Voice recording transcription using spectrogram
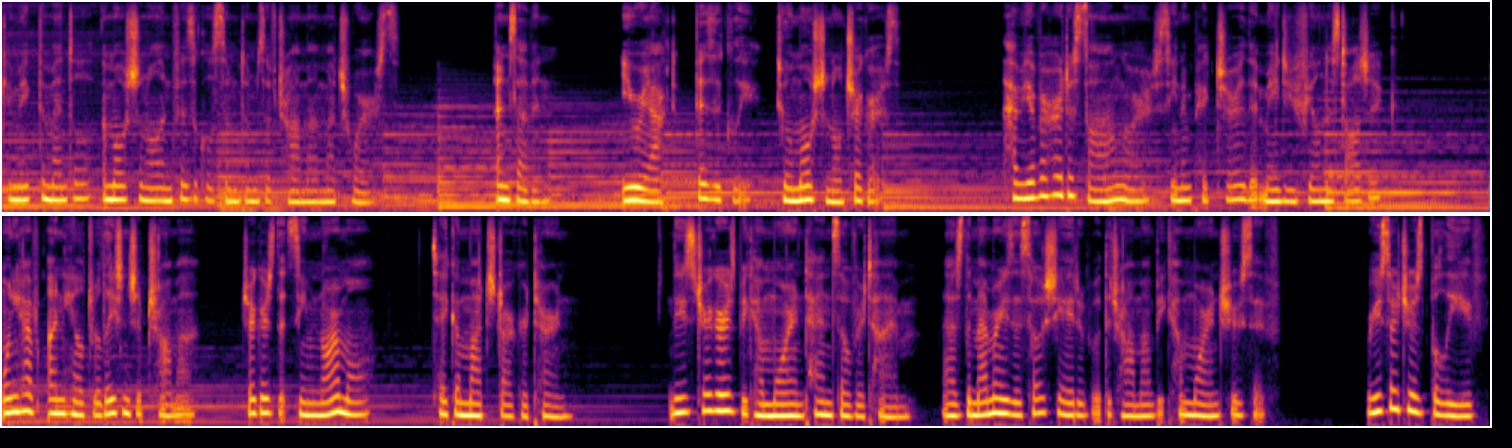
can make the mental, emotional, and physical symptoms of trauma much worse. And seven, you react physically to emotional triggers. Have you ever heard a song or seen a picture that made you feel nostalgic? When you have unhealed relationship trauma, triggers that seem normal take a much darker turn. These triggers become more intense over time as the memories associated with the trauma become more intrusive. Researchers believe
